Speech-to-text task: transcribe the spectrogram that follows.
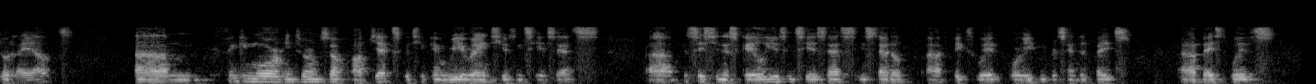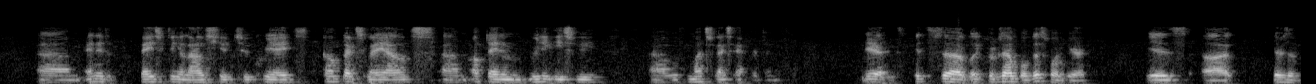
your layout. Um, thinking more in terms of objects, which you can rearrange using CSS, uh, position and scale using CSS instead of uh, fixed width or even percentage based, uh, based widths. Um, and it basically allows you to create complex layouts, um, update them really easily uh, with much less effort than before. Yeah, it's, uh, like for example, this one here is there's a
